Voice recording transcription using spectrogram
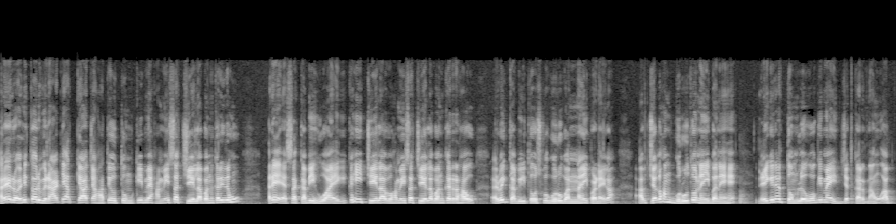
अरे रोहित और विराट यार, क्या चाहते हो तुम कि मैं हमेशा चेला बनकर ही रहूँ? अरे ऐसा कभी हुआ है कि कहीं चेला, हमेशा चेला बनकर रहा हो? अरे भाई, कभी तो उसको गुरु बनना ही पड़ेगा। अब चलो, हम गुरु तो नहीं बने हैं, लेकिन तुम लोगों की मैं इज़्ज़त करता हूँ। अब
